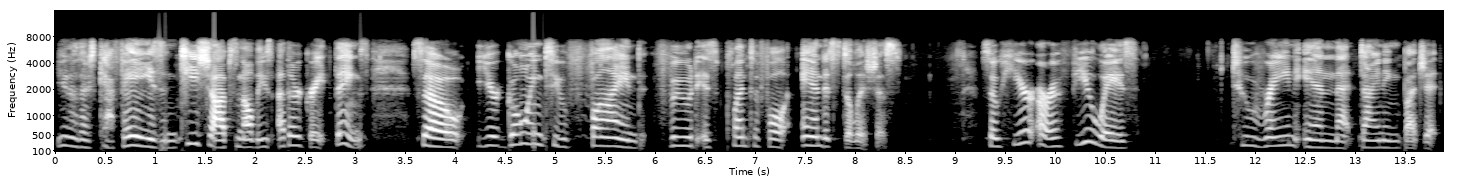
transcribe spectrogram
you know, there's cafes and tea shops and all these other great things. So you're going to find food is plentiful and it's delicious. So here are a few ways to rein in that dining budget.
